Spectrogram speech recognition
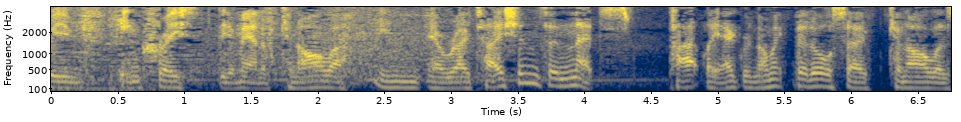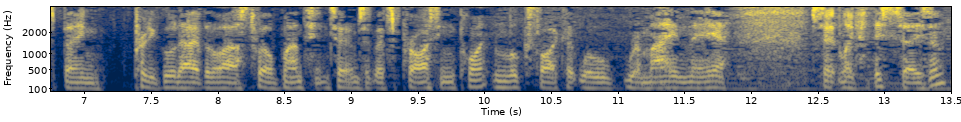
We've increased the amount of canola in our rotations, and that's partly agronomic, but also canola's been pretty good over the last 12 months in terms of its pricing point and looks like it will remain there certainly for this season.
